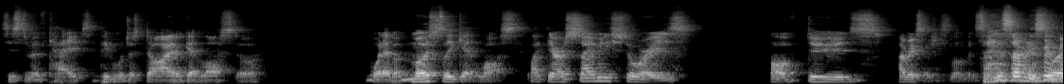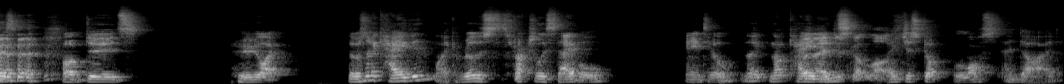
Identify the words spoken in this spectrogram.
system of caves. People would just die or get lost or whatever. Mostly get lost. Like there are so many stories of dudes. I researched this a little bit. So there's so many stories of dudes who like there was no cave in, like really structurally stable anthill. No, not cave they just got lost. They just got lost and died.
